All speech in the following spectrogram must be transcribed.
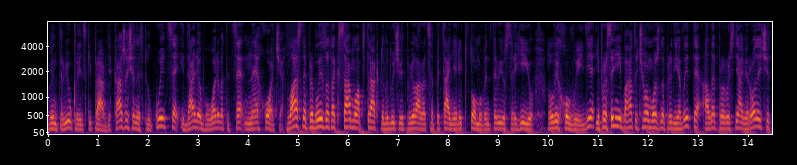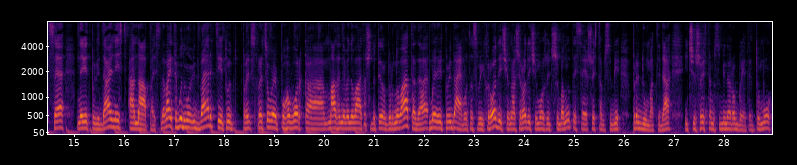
в інтерв'ю Українській правді. каже, що не спілкується і далі обговорювати це не хоче. Власне, приблизно так само абстрактно ведуча відповіла на це питання рік тому в інтерв'ю Сергію Лиховиді. Єфросинії багато чого можна пред'явити, але про русняві родичі це не відповідальність, а напасть. Давайте будемо відверті. Тут спрацьовує поговорка мати не винувата, що дитина дурнувата. Да? Ми не відповідаємо за своїх родичів. Наші родичі можуть шибанутися і щось там собі придумати, да? і чи щось там собі наробити. Тому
